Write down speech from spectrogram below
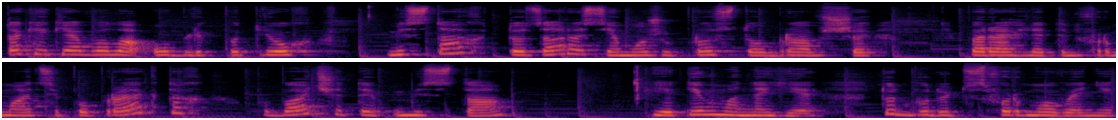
Так як я вела облік по трьох містах, то зараз я можу, просто обравши перегляд інформації по проектах, побачити міста, які в мене є. Тут будуть сформовані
